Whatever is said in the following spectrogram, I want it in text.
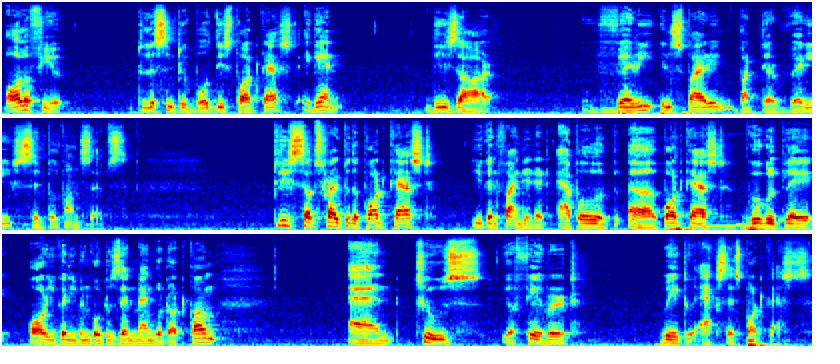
all of you to listen to both these podcasts. Again, these are very inspiring, but they're very simple concepts. Please subscribe to the podcast. You can find it at Apple uh, Podcast, Google Play, or you can even go to zenmango.com and choose your favorite way to access podcasts.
